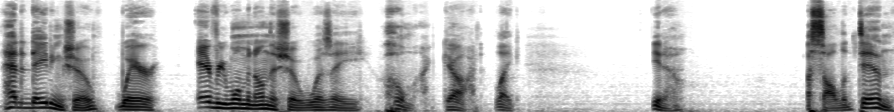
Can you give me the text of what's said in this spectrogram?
had a dating show where every woman on the show was a, oh my God, like, you know, a solid 10.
